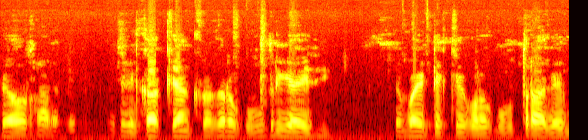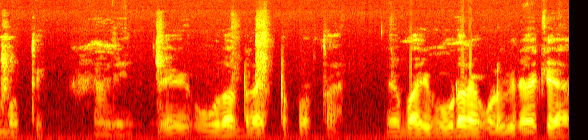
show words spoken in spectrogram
ਪਿਓਰ। ਜਿਹੜੀ ਕਾਕੇ ਅੰਕਲ ਘਰੋਂ ਕਬੂਤਰੀ ਆਈ ਸੀ ਤੇ ਬਾਈ ਟਿੱਕੇ ਕੋਲ ਕਬੂਤਰ ਆ ਗਏ ਮੋਤੀ। ਹਾਂਜੀ। ਤੇ ਉਹਦਾ ਡਾਇਰੈਕਟ ਪੁੱਤ ਹੈ। ਇਹ ਬਾਈ ਬੂੜਰਾਂ ਕੋਲ ਵੀ ਰਹਿ ਕੇ ਆ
